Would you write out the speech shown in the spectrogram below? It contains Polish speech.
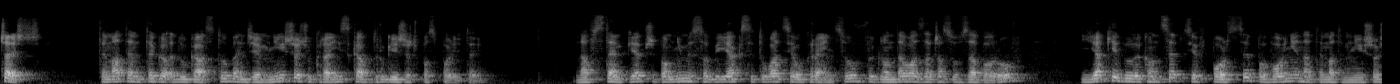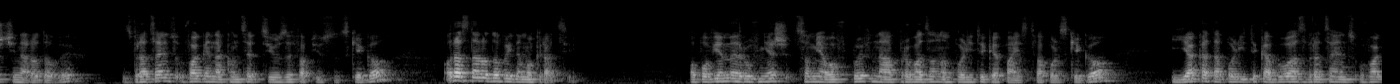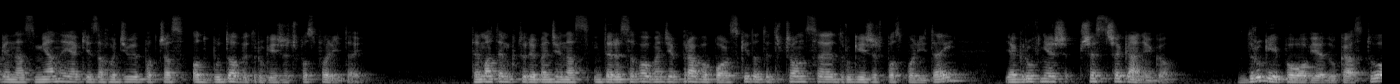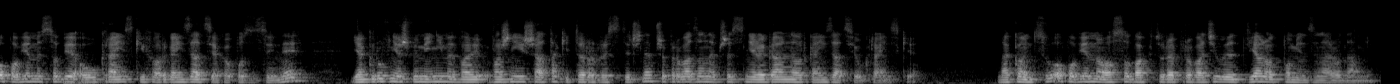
Cześć. Tematem tego edukastu będzie mniejszość ukraińska w II Rzeczpospolitej. Na wstępie przypomnimy sobie, jak sytuacja Ukraińców wyglądała za czasów zaborów i jakie były koncepcje w Polsce po wojnie na temat mniejszości narodowych, zwracając uwagę na koncepcję Józefa Piłsudskiego oraz narodowej demokracji. Opowiemy również, co miało wpływ na prowadzoną politykę państwa polskiego i jaka ta polityka była, zwracając uwagę na zmiany, jakie zachodziły podczas odbudowy II Rzeczpospolitej. Tematem, który będzie nas interesował, będzie prawo polskie dotyczące II Rzeczpospolitej, jak również przestrzeganie go. W drugiej połowie edukastu opowiemy sobie o ukraińskich organizacjach opozycyjnych, jak również wymienimy wa ważniejsze ataki terrorystyczne przeprowadzone przez nielegalne organizacje ukraińskie. Na końcu opowiemy o osobach, które prowadziły dialog pomiędzy narodami.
